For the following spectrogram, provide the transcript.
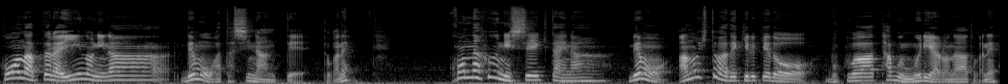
こうなったらいいのになでも私なんて、とかね。こんな風にしていきたいなでも、あの人はできるけど、僕は多分無理やろなとかね。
